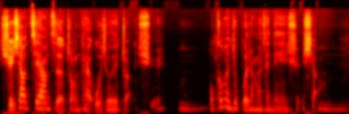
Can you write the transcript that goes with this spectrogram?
学校这样子的状态，我就会转学，嗯，我根本就不会让他在那间学校，嗯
